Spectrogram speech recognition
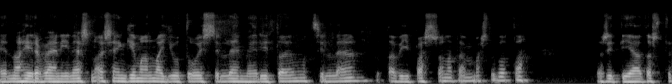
en ole hirveän ines noissa henkimaailman jutuissa silleen meditoi, mutta silleen tota, vipassana tämmöistä tota, tosi tietoista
